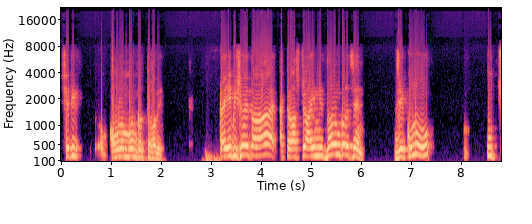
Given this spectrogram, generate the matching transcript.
সেটি অবলম্বন করতে হবে। তাই এই বিষয়ে তারা একটা রাষ্ট্রীয় আইন নির্ধারণ করেছেন যে কোনো উচ্চ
